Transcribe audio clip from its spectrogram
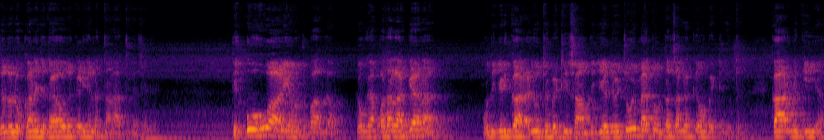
ਜਦੋਂ ਲੋਕਾਂ ਨੇ ਜਿਤਾਇਆ, ਉਹਦੇ ਕਿਹੜੀਆਂ ਲੱਤਾਂ ਲਾਤੀਆਂ ਸੀ ਨੇ ਤੇ ਉਹ ਹਾਲ ਹੀ ਅਮਰਤਪਾਲ ਦਾ ਹੁਣ। ਕਿਉਂਕਿ ਆ ਪਤਾ ਲੱਗ ਗਿਆ ਨਾ, ਉਹਦੀ ਜਿਹੜੀ ਘਰ ਵਾਲੀ ਉੱਥੇ ਬੈਠੀ ਸ਼ਾਮ ਦੀ ਜੇਲ੍ਹ ਦੇ ਵਿੱਚ, ਉਹ ਵੀ ਮੈਂ ਤੁਹਾਨੂੰ ਦੱਸਾਂਗਾ ਕਿਉਂ ਬੈਠੀ ਉੱਥੇ ਕਾਰਨ ਕੀ ਆ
